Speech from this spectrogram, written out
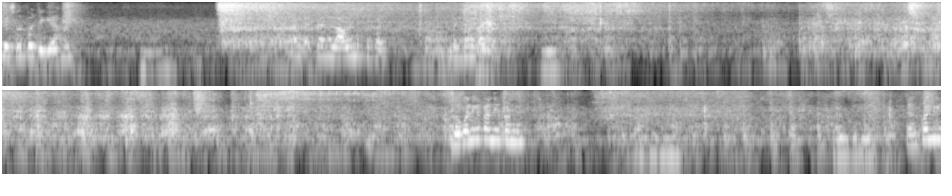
ਬੇਸਣ ਭੁੱਜ ਗਿਆ ਹੁਣ। ਅੰਦਰ ਕਹਿੰਦਾ ਲਾਓ ਇਹਨੂੰ ਫੜ ਬੰਦਾ ਨਾ ਦੋ ਕੋਨੀਆਂ ਪਾਣੀ ਪਾਉਣੀ ਤਿੰਨ ਕੋਨੀਆਂ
